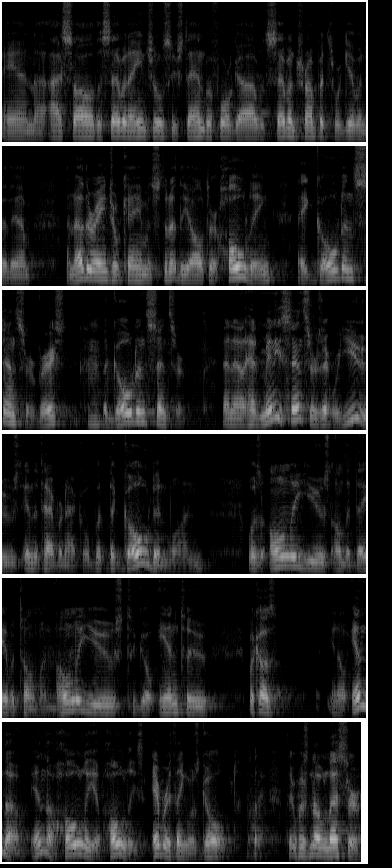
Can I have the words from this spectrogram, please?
And uh, I saw the seven angels who stand before God, with seven trumpets were given to them. Another angel came and stood at the altar holding a golden censer, very mm-hmm. the golden censer. And now it had many censers that were used in the tabernacle, but the golden one was only used on the Day of Atonement, mm-hmm. only used to go into, because you know, in the in the holy of holies, everything was gold. There was no lesser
